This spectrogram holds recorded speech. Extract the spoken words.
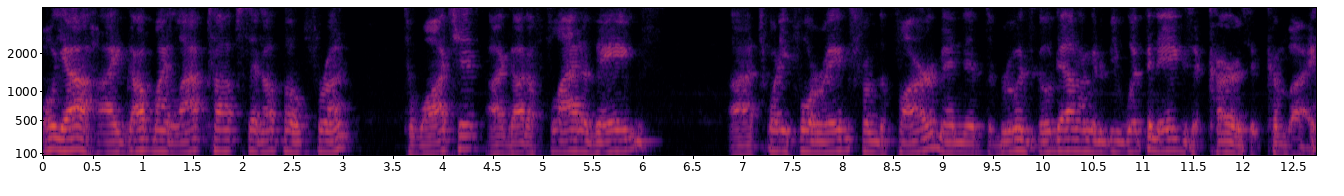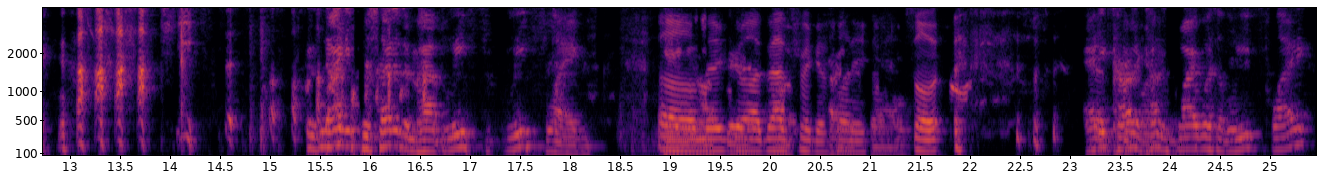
Oh yeah, I got my laptop set up out front to watch it. I got a flat of eggs, uh, 24 eggs from the farm, and if the Bruins go down, I'm going to be whipping eggs at cars that come by. Jesus. Because 90 percent of them have leaf leaf flags. Oh my god, that's off freaking funny. cars. So Any That's car that comes by with a leaf flag,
